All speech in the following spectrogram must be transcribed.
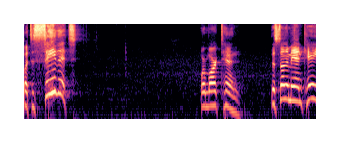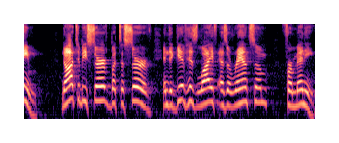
but to save it. Or Mark 10 The Son of Man came not to be served, but to serve, and to give his life as a ransom for many.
